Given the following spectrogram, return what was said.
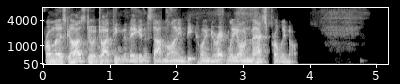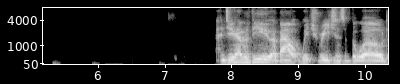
from those guys. Do, do I think that they're going to start mining Bitcoin directly on mass? Probably not. And do you have a view about which regions of the world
